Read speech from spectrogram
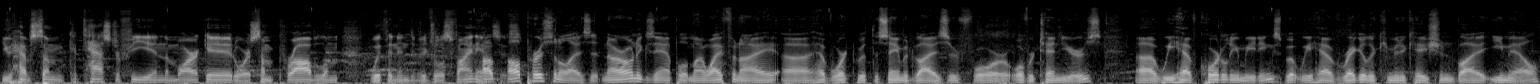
you have some catastrophe in the market or some problem with an individual's I'll, finances? I'll personalize it. In our own example, my wife and I uh, have worked with the same advisor for over 10 years. Uh, we have quarterly meetings, but we have regular communication via email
